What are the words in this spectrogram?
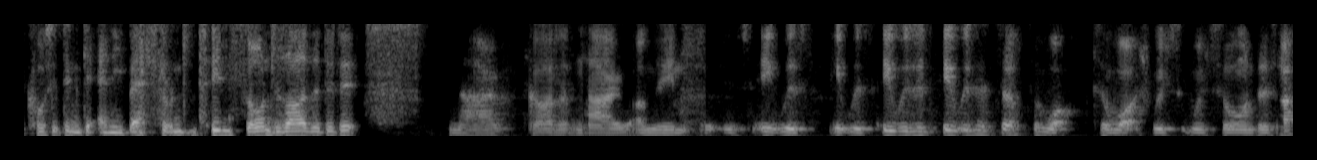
course, it didn't get any better under Dean Saunders either, did it? No, God, no. I mean, it was it was it was it was a, it was a tough to watch to watch with with Saunders. I,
